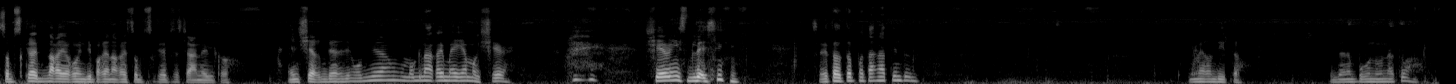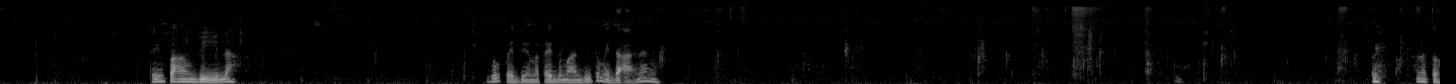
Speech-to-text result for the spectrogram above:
subscribe na kayo kung hindi pa kayo nakasubscribe sa channel ko. And share din. Huwag niyo lang, huwag na kayo maya mag-share. Sharing is blessing. So ito, ito, punta natin dun. Ano meron dito? Ganda ng puno na to ah. Ito yung parang villa. Siguro pwede naman tayo dumaan dito, may daanan eh. Uy, ano to?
